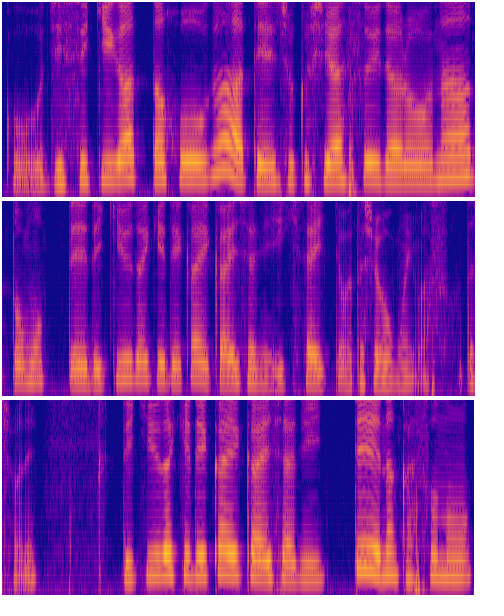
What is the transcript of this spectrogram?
こう実績があった方が転職しやすいだろうなと思ってできるだけでかい会社に行きたいって私は思います。私はね。できるだけでかい会社に行ってなんかその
